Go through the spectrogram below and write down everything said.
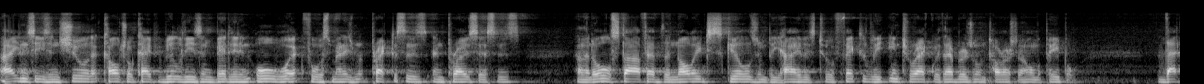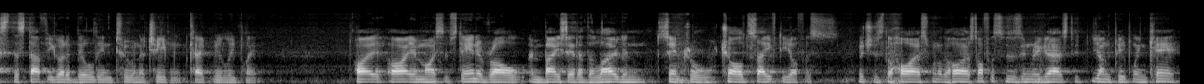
Agencies ensure that cultural capability is embedded in all workforce management practices and processes and that all staff have the knowledge, skills and behaviours to effectively interact with Aboriginal and Torres Strait Islander people. That's the stuff you've got to build into an achievement capability plan. I, I, in my substantive role, am based out of the Logan Central Child Safety Office, which is the highest, one of the highest offices in regards to young people in care.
